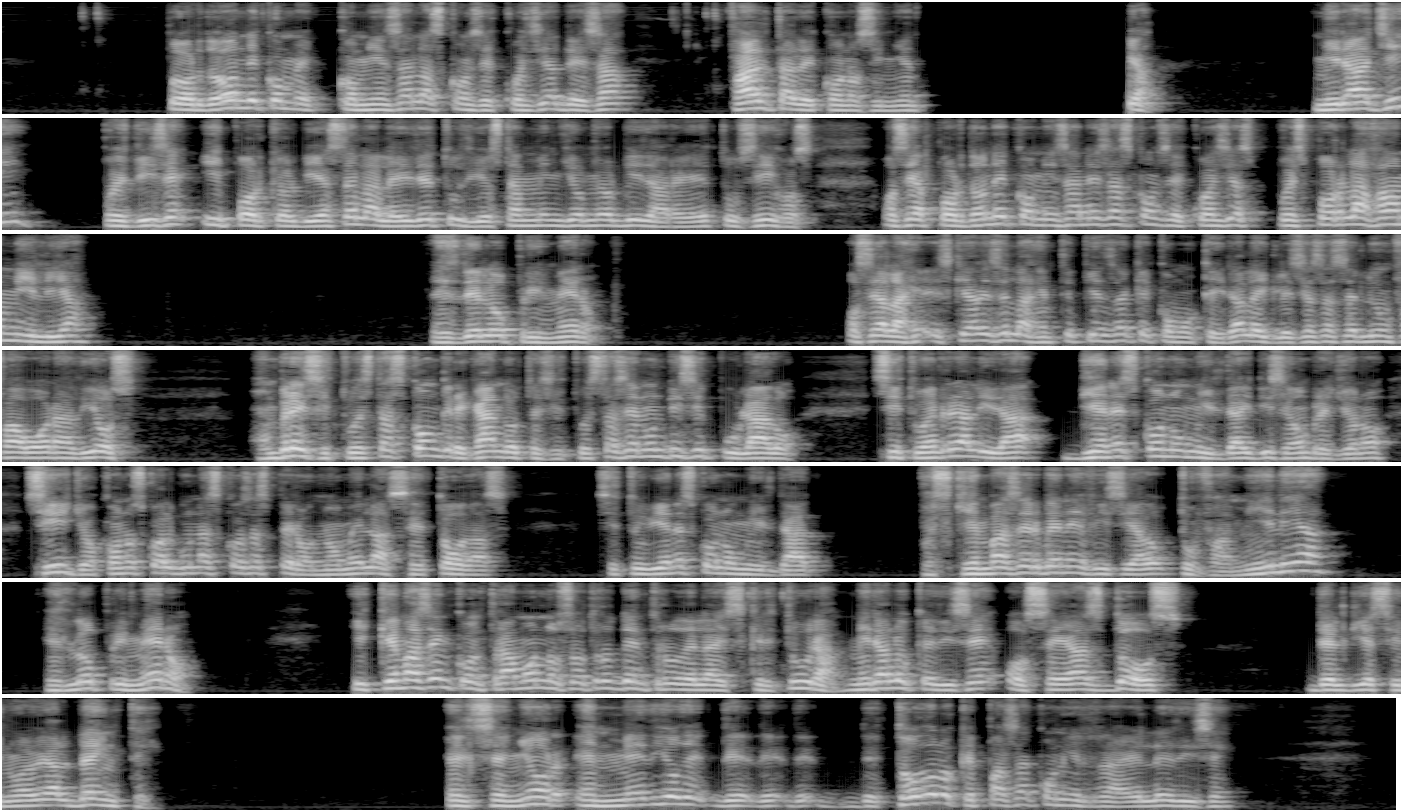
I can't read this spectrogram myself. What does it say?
por dónde comienzan las consecuencias de esa falta de conocimiento Mira allí, pues dice, y porque olvidaste la ley de tu Dios, también yo me olvidaré de tus hijos. O sea, ¿por dónde comienzan esas consecuencias? Pues por la familia. Es de lo primero. O sea, es que a veces la gente piensa que como que ir a la iglesia es hacerle un favor a Dios. Hombre, si tú estás congregándote, si tú estás en un discipulado, si tú en realidad vienes con humildad y dices, hombre, yo no, sí, yo conozco algunas cosas, pero no me las sé todas. Si tú vienes con humildad, pues ¿quién va a ser beneficiado? Tu familia. Es lo primero. ¿Y qué más encontramos nosotros dentro de la escritura? Mira lo que dice Oseas 2, del 19 al 20. El Señor, en medio de, de, todo lo que pasa con Israel, le dice,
